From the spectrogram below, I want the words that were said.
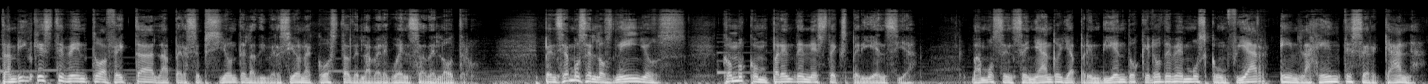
También que este evento afecta la percepción de la diversión a costa de la vergüenza del otro. Pensemos en los niños, cómo comprenden esta experiencia. Vamos enseñando y aprendiendo que no debemos confiar en la gente cercana,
